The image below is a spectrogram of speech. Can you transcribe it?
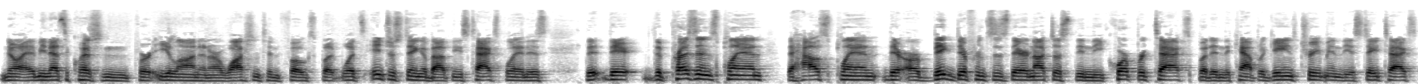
No, I mean, that's a question for Eamon and our Washington folks. But what's interesting about these tax plan is that the president's plan the House plan, there are big differences there, not just in the corporate tax, but in the capital gains treatment, the estate tax.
